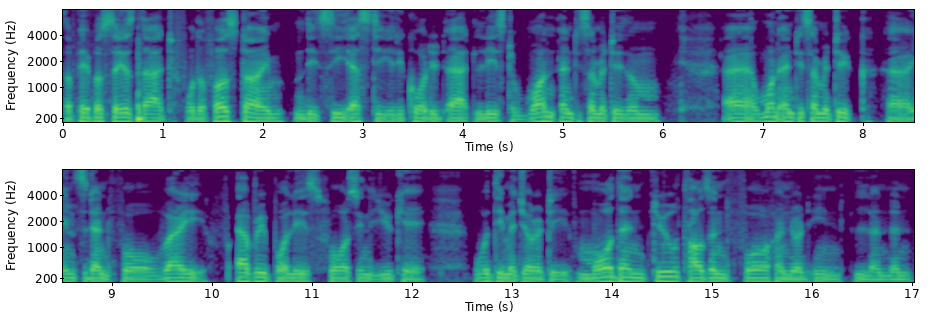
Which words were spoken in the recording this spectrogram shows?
The paper says that for the first time, the CST recorded at least one anti-Semitism, uh, one anti-Semitic uh, incident for very every police force in the UK, with the majority more than 2,400 in London.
